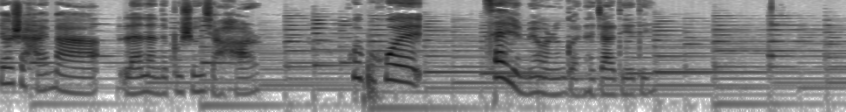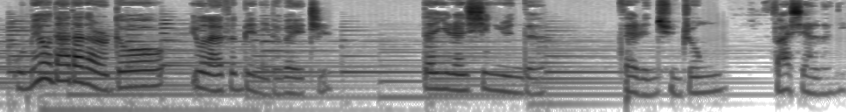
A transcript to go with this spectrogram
要是海马懒懒的不生小孩儿，会不会再也没有人管它叫爹爹？我没有大大的耳朵用来分辨你的位置，但依然幸运的在人群中发现了你。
